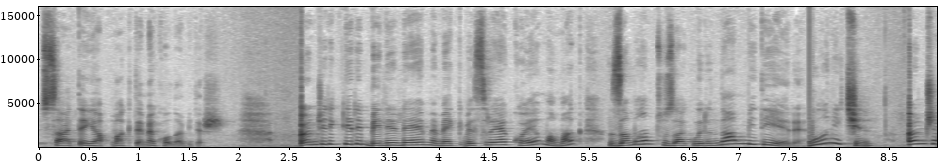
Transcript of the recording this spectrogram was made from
3 saatte yapmak demek olabilir. Öncelikleri belirleyememek ve sıraya koyamamak zaman tuzaklarından bir diğeri. Bunun için önce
